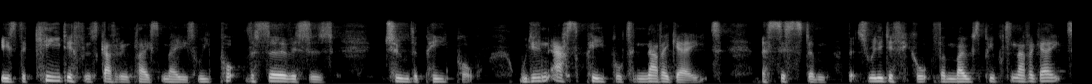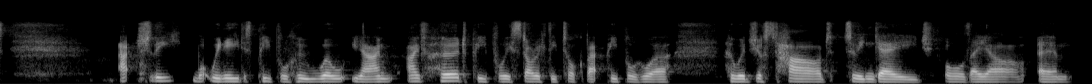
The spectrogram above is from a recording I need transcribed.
is the key difference gathering place made is we put the services to the people. We didn't ask people to navigate a system that's really difficult for most people to navigate. Actually what we need is people who will you know I'm, i've heard people historically talk about people who are who are just hard to engage or they are um,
